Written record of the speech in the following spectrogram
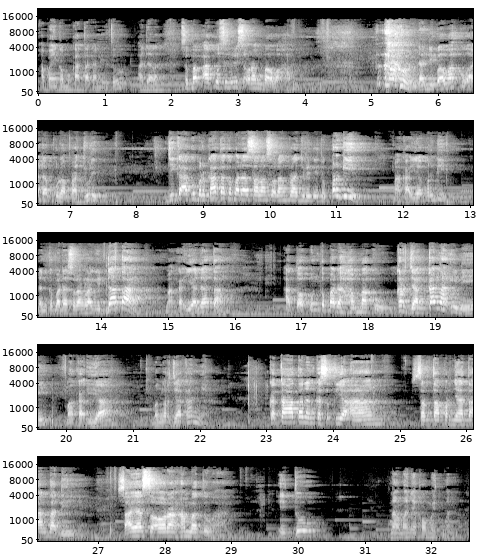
apa yang kamu katakan itu adalah sebab aku sendiri seorang bawahan dan di bawahku ada pula prajurit. Jika aku berkata kepada salah seorang prajurit itu pergi, maka ia pergi dan kepada seorang lagi datang, maka ia datang ataupun kepada hambaku, kerjakanlah ini, maka ia mengerjakannya. Ketaatan dan kesetiaan serta pernyataan tadi, saya seorang hamba Tuhan, itu namanya komitmen.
